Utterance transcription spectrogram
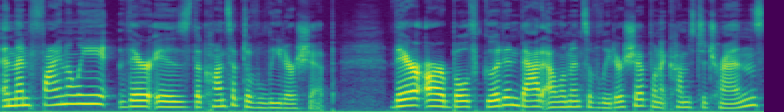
And then finally, there is the concept of leadership. There are both good and bad elements of leadership when it comes to trends.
